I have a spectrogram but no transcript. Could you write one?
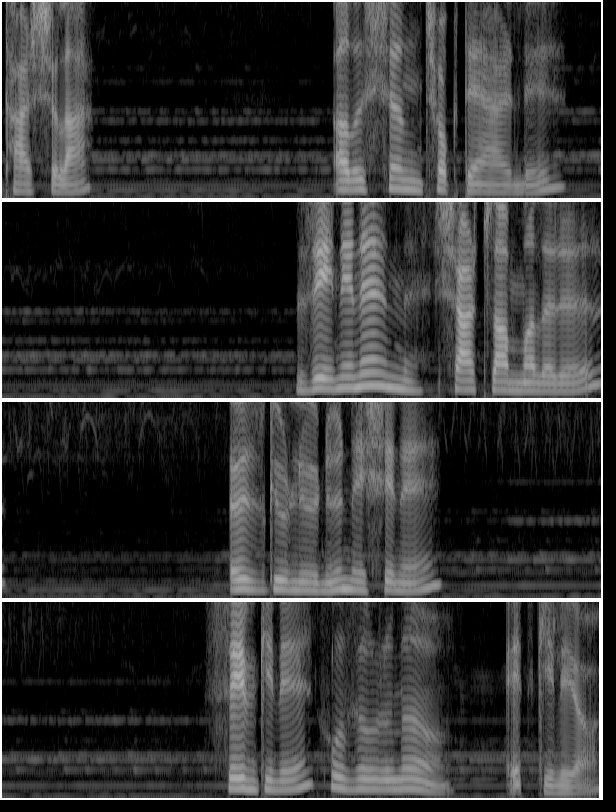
Karşıla. Alışın çok değerli. Zihninin şartlanmaları, özgürlüğünü, neşini, sevgini, huzurunu etkiliyor.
